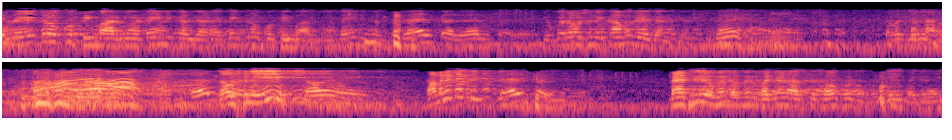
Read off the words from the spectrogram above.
ادھر کتی مارنی ہے کہیں نکل جانا ہے ادھر کتی مارنی ہے کہیں نکل جانا ہے۔ کیونکہ روشنی کم دے جاتی۔ روشنی؟ کم نہیں دیتی بیٹری ہوگی بندے بجن واسطے سو فٹ بجنا ہی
